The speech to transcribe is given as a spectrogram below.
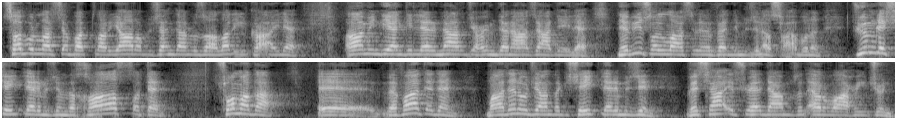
sabırlar, sebatlar ya Rabbi senden rızalar ilka eyle. Amin diyen dilleri narcihimden azade eyle. Nebi sallallahu aleyhi ve sellem Efendimizin ashabının cümle şehitlerimizin ve hassaten Soma'da e, vefat eden maden ocağındaki şehitlerimizin ve şair şühedamızın ervahı için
